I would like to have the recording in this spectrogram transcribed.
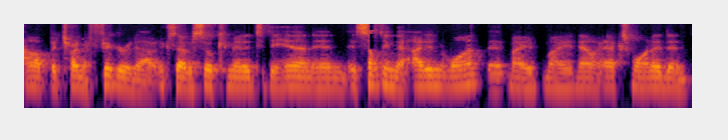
out, but trying to figure it out because I was so committed to the end. And it's something that I didn't want that my my now ex wanted. And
